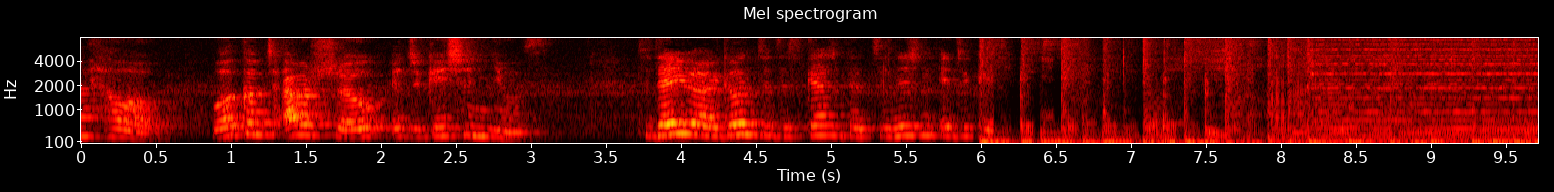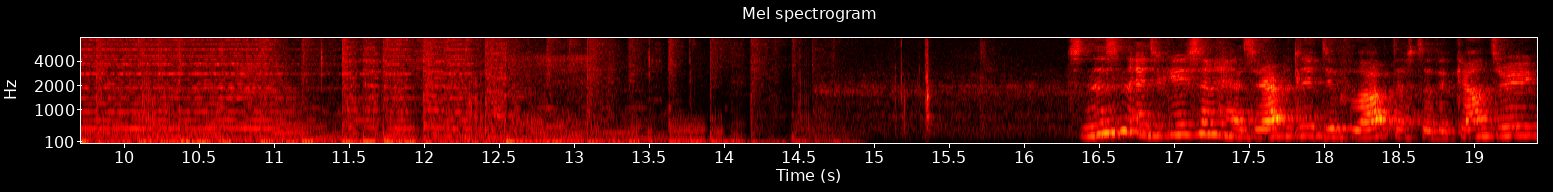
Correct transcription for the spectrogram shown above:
hello. Welcome to our show, Education News. Today we are going to discuss the Tunisian education. Tunisian education has rapidly developed after the country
